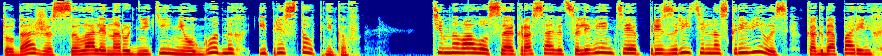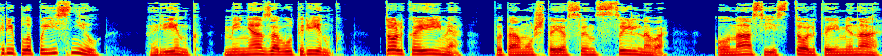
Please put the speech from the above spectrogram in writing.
туда же ссылали на рудники неугодных и преступников. Темноволосая красавица Левентия презрительно скривилась, когда парень хрипло пояснил: "Ринг, меня зовут Ринг, только имя, потому что я сын ссыльного. У нас есть только имена".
